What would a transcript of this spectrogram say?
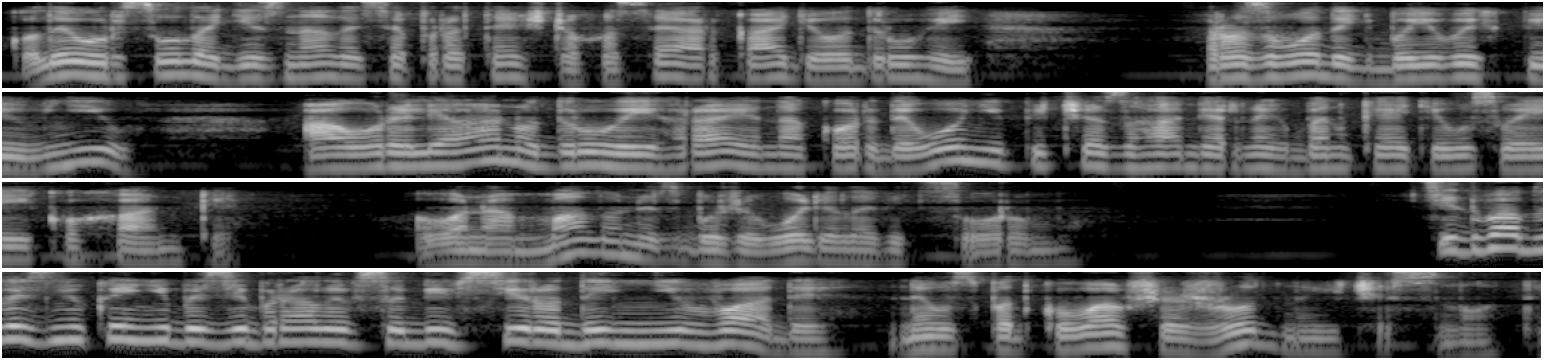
Коли Урсула дізналася про те, що Хосе Аркадіо II розводить бойових півнів, а Ауреліано II грає на кордеоні під час гамірних банкетів у своєї коханки, вона мало не збожеволіла від сорому. Ці два близнюки ніби зібрали в собі всі родинні вади, не успадкувавши жодної чесноти.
